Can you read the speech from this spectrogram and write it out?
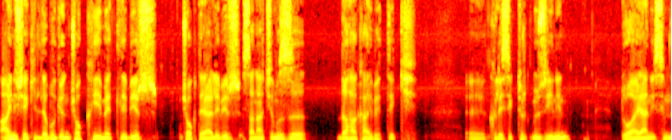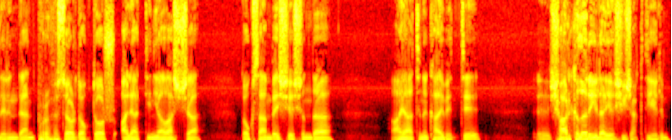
Aynı şekilde bugün çok kıymetli bir, çok değerli bir sanatçımızı daha kaybettik. E, klasik Türk müziğinin duayen isimlerinden Profesör Doktor Alaaddin Yavaşça 95 yaşında hayatını kaybetti. Şarkılarıyla yaşayacak diyelim.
